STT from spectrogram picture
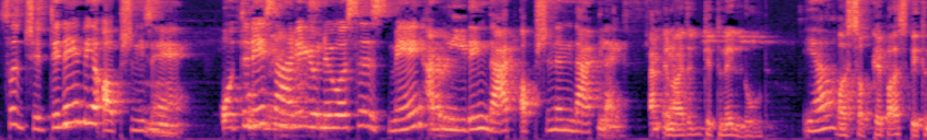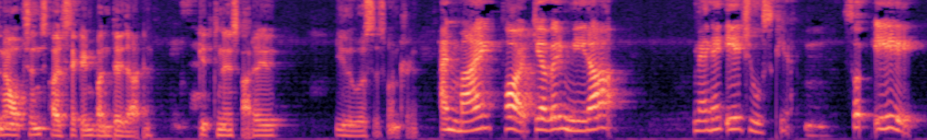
सो जितने भी ऑप्शन हैं उतने सारे यूनिवर्सेस में I am leading that option in that life imagine कितने लोग या और सबके पास कितने ऑप्शंस हर सेकंड बनते जा रहे हैं। कितने सारे बन रहे हैं एंड माई थॉट कि अगर मेरा मैंने ए चूज़ किया। So A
